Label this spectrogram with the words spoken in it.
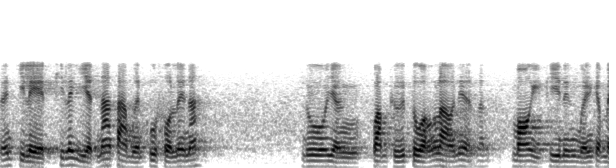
นั้นกิเลสที่ละเอียดหน้าตาเหมือนกุศลเลยนะ ดูอย่างความถือตัวของเราเนี่ย มองอีกทีหนึ่งเหมือนกับแหม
